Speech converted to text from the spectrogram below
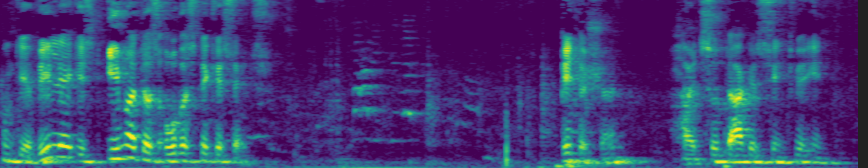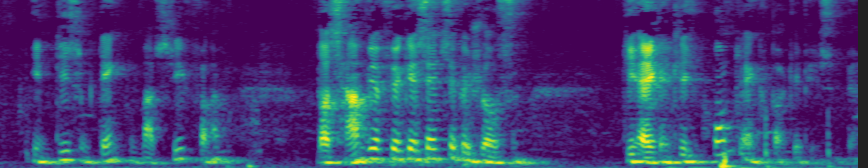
und ihr Wille ist immer das oberste Gesetz. Bitteschön, heutzutage sind wir in, in diesem Denken massiv voran. Was haben wir für Gesetze beschlossen, die eigentlich undenkbar gewesen wären?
